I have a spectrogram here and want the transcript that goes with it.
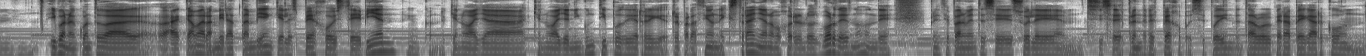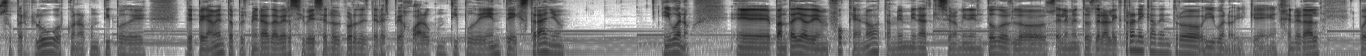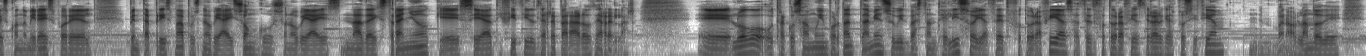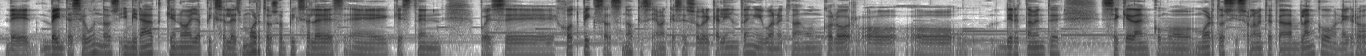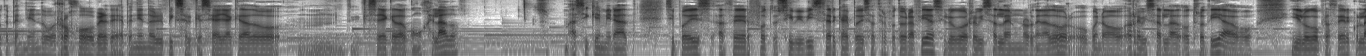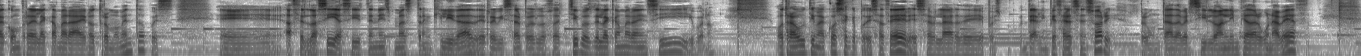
y bueno, en cuanto a, cámara, mirad también que el espejo esté bien, que no haya, que no haya ningún tipo de reparación extraña, a lo mejor en los bordes, ¿no? donde principalmente se suele, si se desprende el espejo, pues se puede intentar volver a pegar con super glue o con algún tipo de, de pegamento. Pues mirad a ver si veis en los bordes del espejo algún tipo de ente extraño. Y bueno, eh, pantalla de enfoque, ¿no? También mirad que se nominen todos los elementos de la electrónica dentro y bueno, y que en general, pues cuando miráis por el pentaprisma, pues no veáis hongos o no veáis nada extraño que sea difícil de reparar o de arreglar. Eh, luego, otra cosa muy importante también, subid bastante el ISO y haced fotografías, haced fotografías de larga exposición bueno, hablando de, 20 segundos y mirad que no haya píxeles muertos o píxeles eh, que estén pues eh, hot pixels, ¿no? Que se llama que se sobrecalientan y bueno, y te dan un color o, directamente se quedan como muertos y solamente te dan blanco o negro, dependiendo, o rojo o verde, dependiendo del píxel que se haya quedado mm, que se haya quedado congelado. Así que mirad, si podéis hacer fotos, si vivís cerca y podéis hacer fotografías y luego revisarla en un ordenador o bueno, revisarla otro día o, y luego proceder con la compra de la cámara en otro momento, pues eh, hacedlo así, así tenéis más tranquilidad de revisar pues, los archivos de la cámara en sí y bueno. Otra última cosa que podéis hacer es hablar de, pues, de la limpieza del sensor y preguntad a ver si lo han limpiado alguna vez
